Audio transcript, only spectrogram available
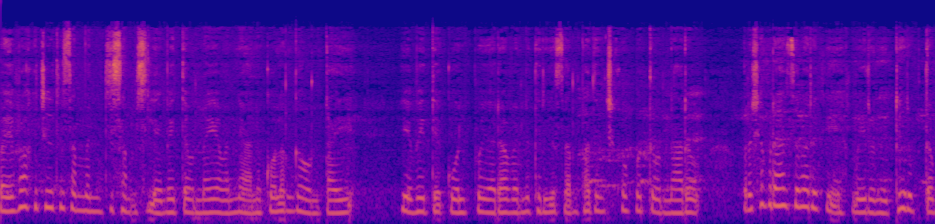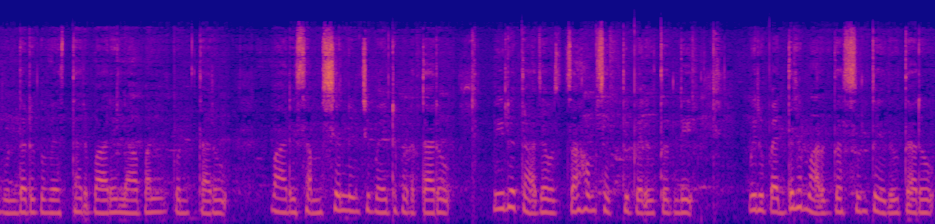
వైవాహిక జీవితం సంబంధించిన సమస్యలు ఏవైతే ఉన్నాయో అవన్నీ అనుకూలంగా ఉంటాయి. ఏవైతే కోల్పోయారో అవన్నీ తిరిగి సంపాదించుకోబోతున్నారు. వృషభ రాశి వారికి మీరు నిట్టూరుపుతో ముందడుగు వేస్తారు. భారీ లాభాలను పొందుతారు. వారి సమస్యల నుంచి బయటపడతారు. మీలో తాజా ఉత్సాహం శక్తి పెరుగుతుంది. మీరు పెద్దల మార్గదర్శనంతో ఎదుగుతారు.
